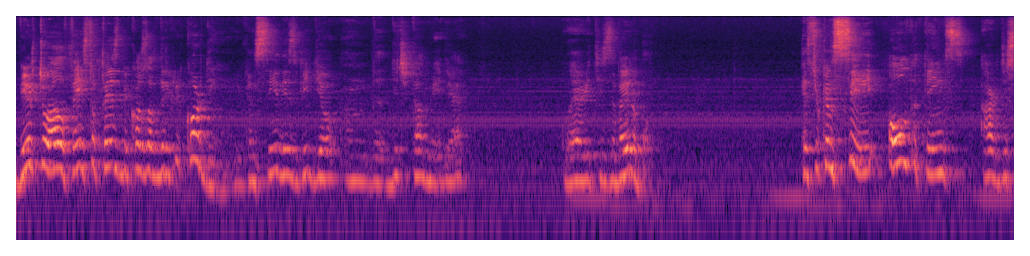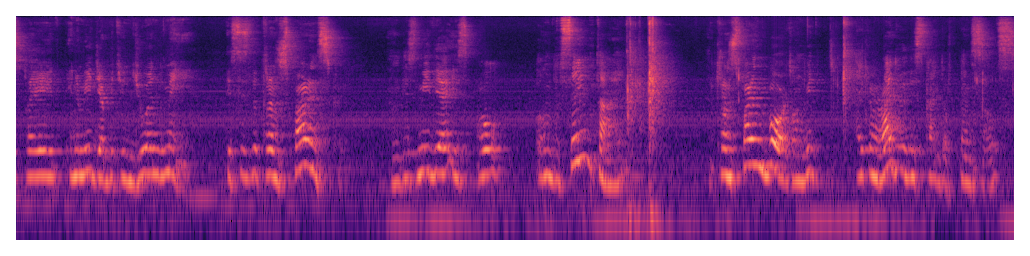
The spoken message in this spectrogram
Virtual face-to-face -face because of the recording. You can see this video on the digital media where it is available. As you can see, all the things are displayed in a media between you and me. This is the transparent screen. And this media is all on the same time a transparent board on which I can write with this kind of pencils.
